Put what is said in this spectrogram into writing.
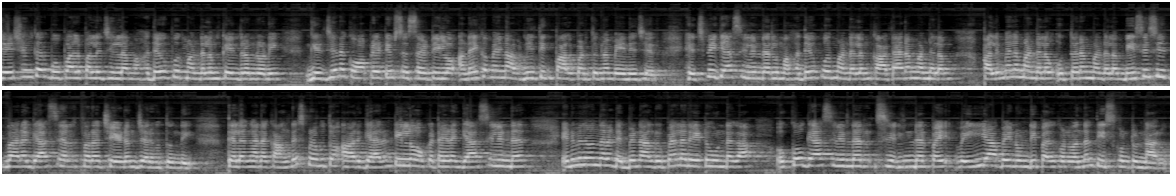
జయశంకర్ భూపాలపల్లి జిల్లా మహదేవ్పూర్ మండలం కేంద్రంలోని గిరిజన కోఆపరేటివ్ సొసైటీలో అనేకమైన అవినీతికి పాల్పడుతున్న మేనేజర్. హెచ్పీ గ్యాస్ సిలిండర్లు మహదేవ్పూర్ మండలం కాటారం మండలం పలిమెల మండలం ఉత్తరం మండలం బీసీసీ ద్వారా గ్యాస్ సరఫరా చేయడం జరుగుతుంది. తెలంగాణ కాంగ్రెస్ ప్రభుత్వం ఆరు గ్యారంటీల్లో ఒకటైన గ్యాస్ సిలిండర్ ఎనిమిది వందల డెబ్బై నాలుగు రూపాయల రేటు ఉండగా ఒక్కో గ్యాస్ సిలిండర్ సిలిండర్పై వెయ్యి యాభై నుండి పదకొండు వందలు తీసుకుంటున్నారు.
